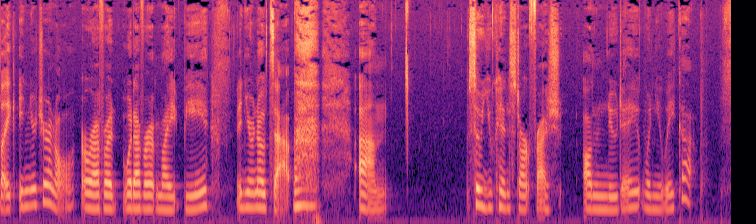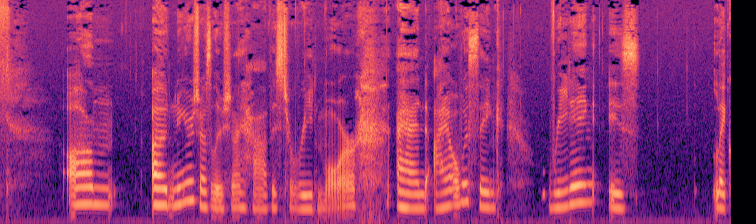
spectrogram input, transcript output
like in your journal or whatever, whatever it might be in your notes app. um, so you can start fresh on a new day when you wake up. Um, a New Year's resolution I have is to read more, and I always think reading is like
